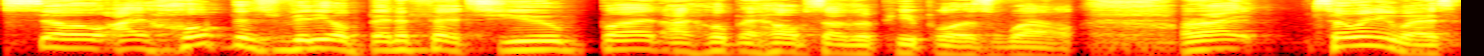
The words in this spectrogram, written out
So I hope this video benefits you, but I hope it helps other people as well, all right? So anyways,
